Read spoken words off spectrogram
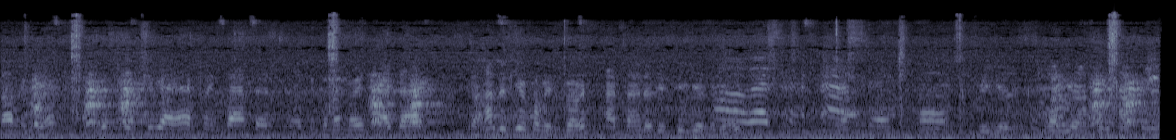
nothing here. This is a tree I actually planted uh, to commemorate my dad. The 100 years from his birth. I planted it two years ago. Oh, that's fantastic. Uh, three years, one year after the passing.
